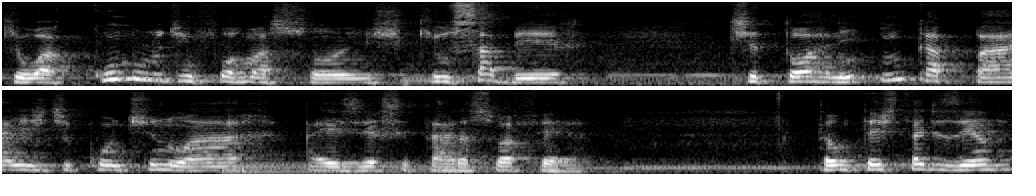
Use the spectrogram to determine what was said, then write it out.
que o acúmulo de informações, que o saber, te torne incapaz de continuar a exercitar a sua fé. Então o texto está dizendo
